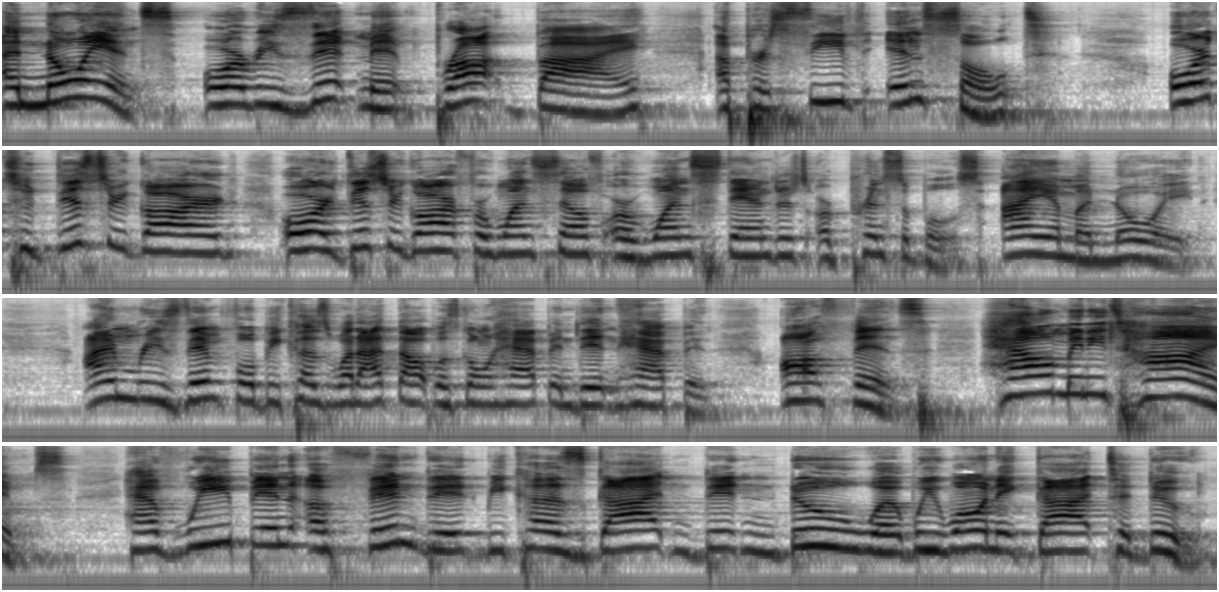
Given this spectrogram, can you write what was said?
annoyance, or resentment brought by a perceived insult or to disregard or disregard for oneself or one's standards or principles. I am annoyed. I'm resentful because what I thought was going to happen didn't happen. Offense. How many times have we been offended because God didn't do what we wanted God to do?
